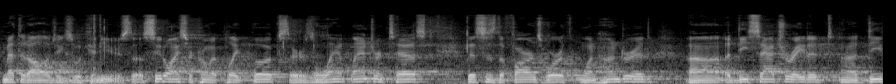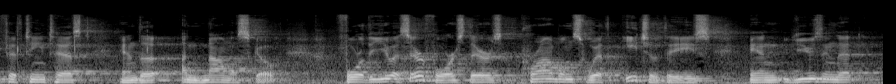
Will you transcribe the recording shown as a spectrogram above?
methodologies we can use. The pseudoisochromate plate books, there's a lan- lantern test. This is the Farnsworth 100, uh, a desaturated uh, D15 test, and the anomaloscope. For the U.S. Air Force, there's problems with each of these in using that,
